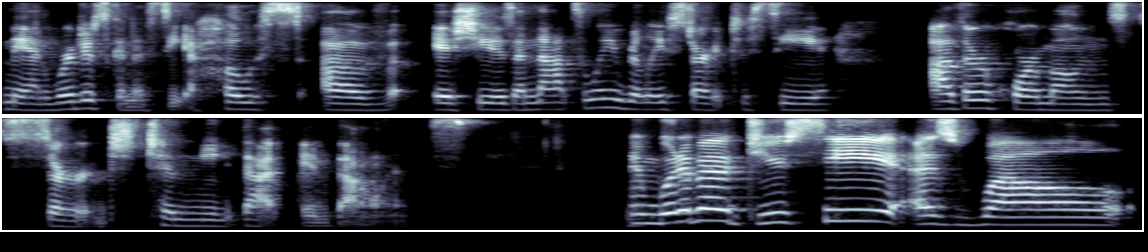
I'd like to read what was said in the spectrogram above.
man, we're just going to see a host of issues. And that's when we really start to see other hormones surge to meet that imbalance. And what about do you see as well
